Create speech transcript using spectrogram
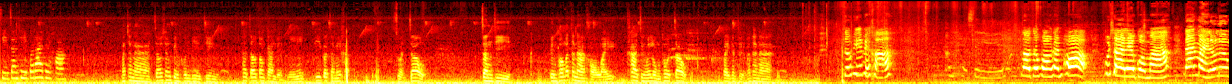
สีจันทีก็ได้เพคะ มัทนาเจ้าช่างเป็นคนดีจริง ถ้าเจ้าต้องการแบบนี้ พี่ก็จะไม่ขัด ส่วนเจ้า จันที เป็นเพราะมัทนาขอไว้ข้าจึงไม่ลงโทษเจ้า ไปกันเถิดมัทนา เจ้าพี่เพคะเราจะฟ้องท่านพ่อ ผู้ชายเร็วกว่าหมา ได้ใหม่แล้วลืม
